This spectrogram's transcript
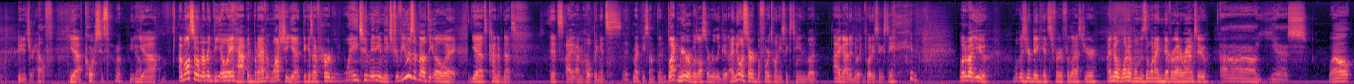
dude, it's your health. Yeah. Of course, it's you know. Yeah. I'm also remembering the OA happened, but I haven't watched it yet because I've heard way too many mixed reviews about the OA. Yeah, it's kind of nuts. It's I, I'm hoping it's it might be something. Black Mirror was also really good. I know it started before 2016, but I got into it in 2016. What about you? What was your big hits for for last year? I know one of them is the one I never got around to. Uh yes. Well,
